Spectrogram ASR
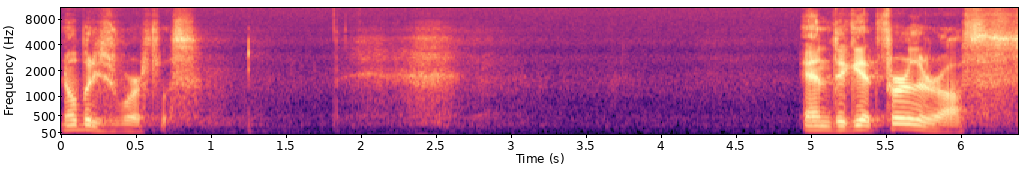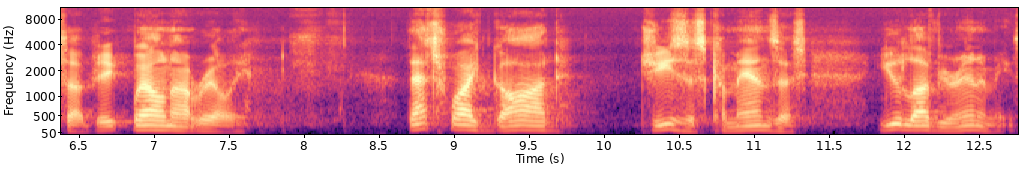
Nobody's worthless. And to get further off subject, well, not really. That's why God, Jesus, commands us you love your enemies.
